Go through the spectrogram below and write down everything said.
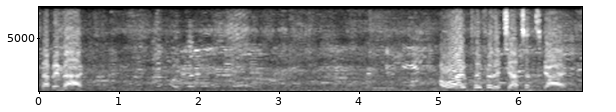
Stepping back. Or I play for the Jetsons guy.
